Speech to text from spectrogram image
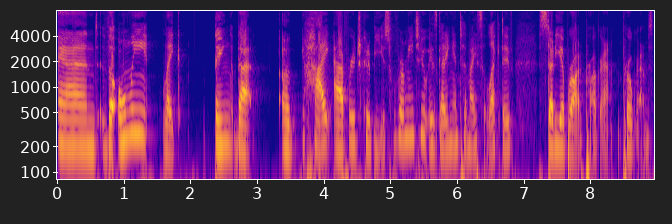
And the only like thing that a high average could be useful for me too is getting into my selective study abroad program programs.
